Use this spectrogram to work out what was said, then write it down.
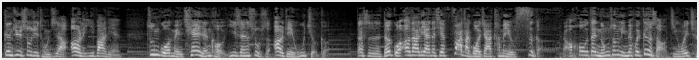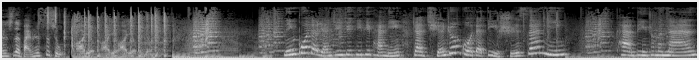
根据数据统计啊，二零一八年中国每千人口医生数是二点五九个，但是德国、澳大利亚那些发达国家他们有四个，然后在农村里面会更少，仅为城市的百分之四十五。哎呦哎呦哎呦！宁波的人均 GDP 排名占全中国的第十三名。看病这么难，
